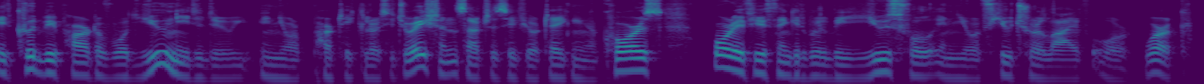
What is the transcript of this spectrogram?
It could be part of what you need to do in your particular situation, such as if you're taking a course or if you think it will be useful in your future life or work.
